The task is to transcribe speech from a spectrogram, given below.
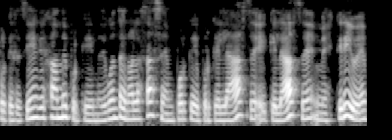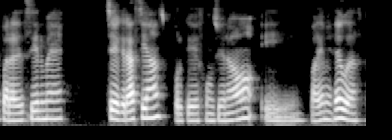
porque se siguen quejando y porque me doy cuenta que no las hacen. ¿Por qué? Porque la hace, el que la hace me escribe para decirme, che, gracias porque funcionó y pagué mis deudas.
